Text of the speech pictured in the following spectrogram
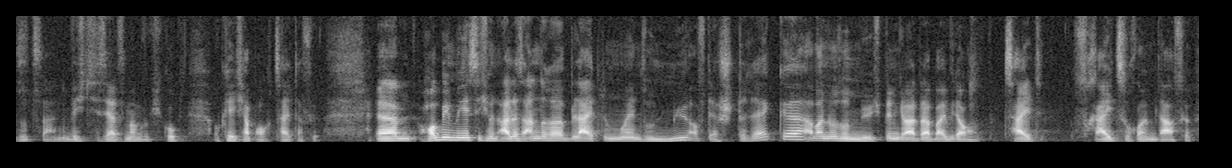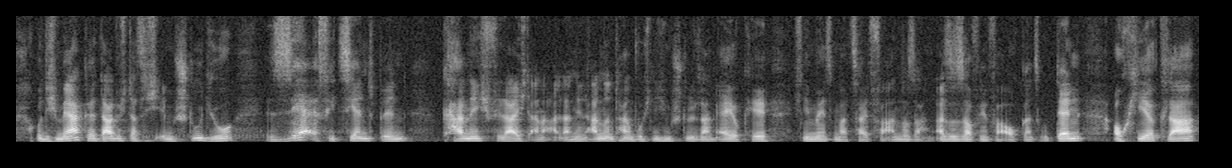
sozusagen. Wichtig ist ja, dass man wirklich guckt, okay, ich habe auch Zeit dafür. Ähm, hobbymäßig und alles andere bleibt im Moment so ein Mühe auf der Strecke, aber nur so ein Mühe. Ich bin gerade dabei, wieder Zeit freizuräumen dafür. Und ich merke, dadurch, dass ich im Studio sehr effizient bin, kann ich vielleicht an, an den anderen Tagen, wo ich nicht im Studio sagen, ey, okay, ich nehme jetzt mal Zeit für andere Sachen. Also das ist auf jeden Fall auch ganz gut. Denn auch hier, klar,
